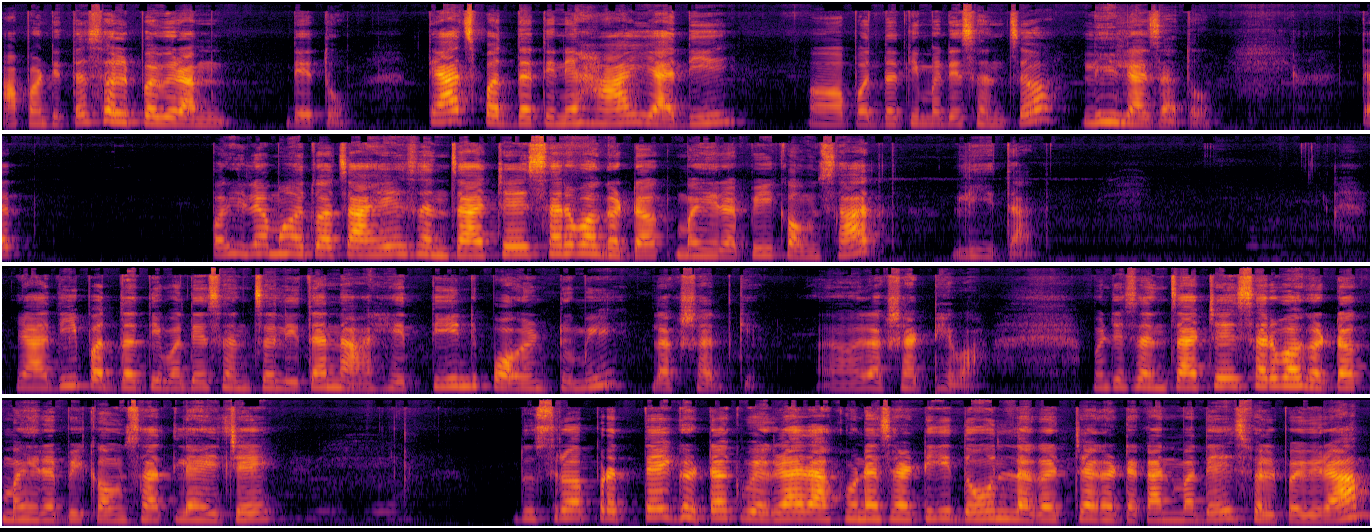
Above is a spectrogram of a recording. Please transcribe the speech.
आपण तिथं स्वल्पविराम देतो. त्याच पद्धतीने हा यादी पद्धतीमध्ये संच लिहिला जातो. त्यात पहिलं महत्त्वाचं आहे संचाचे सर्व घटक महिरपी कंसात लिहितात. यादी पद्धतीमध्ये संच लिहिताना हे तीन पॉईंट तुम्ही लक्षात घे लक्षात ठेवा. म्हणजे संचाचे सर्व घटक महिरपी कंसात लिहायचे. दुसरं प्रत्येक घटक वेगळा दाखवण्यासाठी दोन लगतच्या घटकांमध्ये स्वल्पविराम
